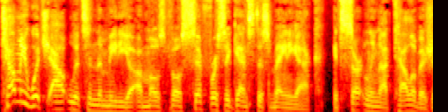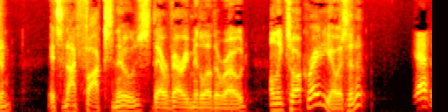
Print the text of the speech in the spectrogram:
Tell me which outlets in the media are most vociferous against this maniac. It's certainly not television. It's not Fox News. They're very middle of the road. Only talk radio, isn't it? Yes,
